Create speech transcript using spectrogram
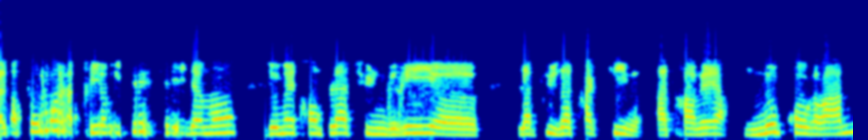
Alors pour moi, la priorité, c'est évidemment de mettre en place une grille euh, la plus attractive à travers nos programmes,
